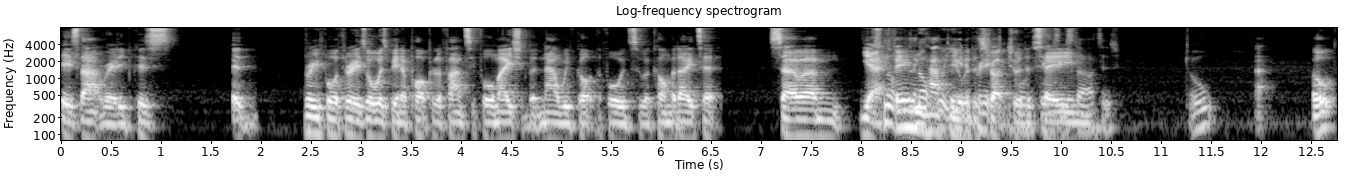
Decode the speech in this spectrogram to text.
is that really because it, three four three has always been a popular fancy formation, but now we've got the forwards to accommodate it. So um, yeah, not- feeling not happy with the structure of the team. Started. Oh, Oh,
